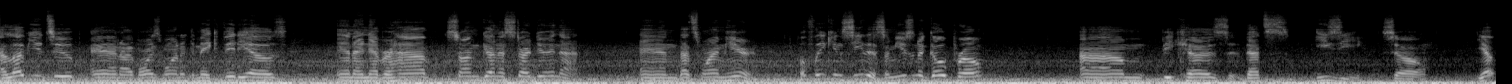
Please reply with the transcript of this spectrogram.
I love YouTube and I've always wanted to make videos and I never have. So I'm gonna start doing that. And that's why I'm here hopefully you can see this. I'm using a gopro um, because that's easy. So yep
